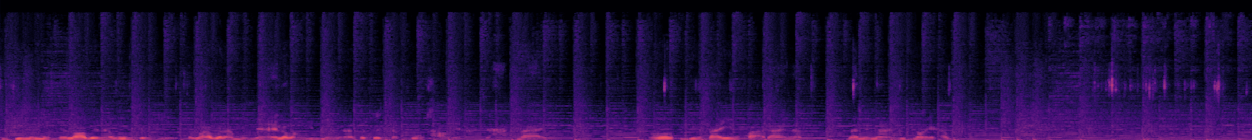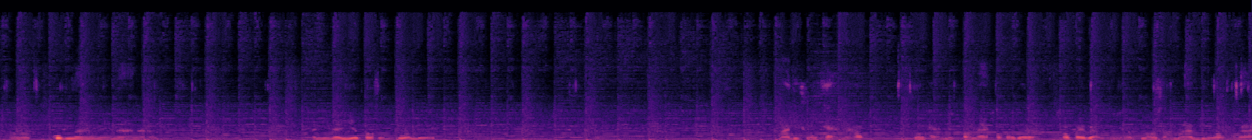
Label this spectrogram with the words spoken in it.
จริงๆมันหมุนได้รอบเลยนะครับหุ่นตัวนี้ แต่ว่าเวลาหมุนเนี่ยให้ระวังนิดนึงนะครับถ้าเกิดจับช่วงเข่าเนี่ยจจะหักได้แล้วก็เอียงซ้ายเอียงขวาได้นะครับ ได้ไม่มากนิดหน่อยครับ แล้วก็ก้มหน้าในหน้านะครับ อันนี้ได้เยอะพอสมควรเลย มาที่ช่วงแขนนะครับ ช่วงแขนในตอนแรกเขาก็จะเข้าไปแบบนี้ครับ เราสามารถดึงออกมาได้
